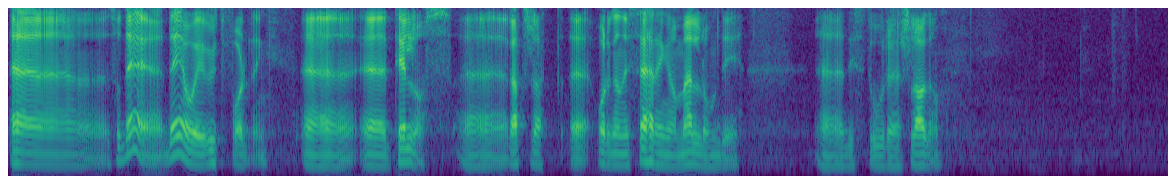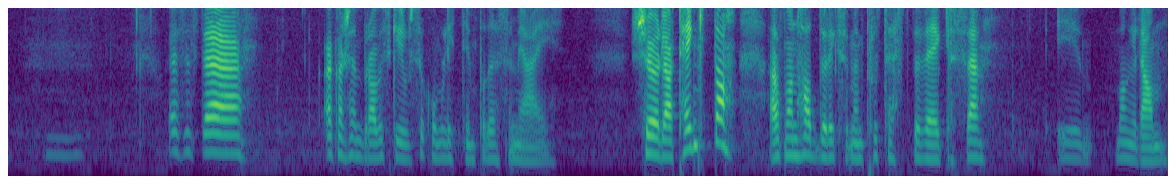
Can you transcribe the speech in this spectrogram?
Eh, så det, det er jo en utfordring til oss. Rett og slett organiseringa mellom de, de store slagene. Jeg syns det er kanskje en bra beskrivelse å komme litt inn på det som jeg sjøl har tenkt, da. At man hadde liksom en protestbevegelse i mange land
